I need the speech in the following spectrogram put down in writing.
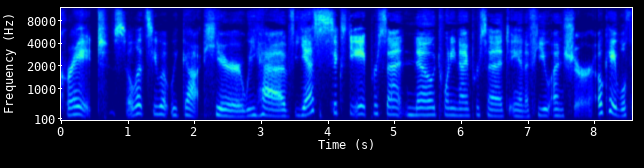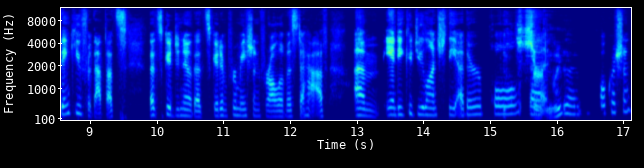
Great. So let's see what we got here. We have yes, 68%, no, 29%, and a few unsure. Okay, well, thank you for that. That's that's good to know. That's good information for all of us to have. Um, Andy, could you launch the other poll? Certainly. That, the poll question?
